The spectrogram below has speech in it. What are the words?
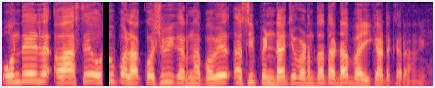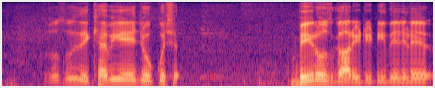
ਉਹਦੇ ਲ- ਵਾਸਤੇ ਉਹਨੂੰ ਭਲਾ ਕੁਝ ਵੀ ਕਰਨਾ ਪਵੇ, ਅਸੀਂ ਪਿੰਡਾਂ 'ਚ ਵੜਨ ਦਾ ਤੁਹਾਡਾ ਬਾਈਕਾਟ ਕਰਾਂਗੇ। ਦੋਸਤੋ ਤੁਸੀਂ ਦੇਖਿਆ ਵੀ ਇਹ ਜੋ ਕੁਝ ਬੇਰੋਜ਼ਗਾਰ ਈਟੀਟੀ ਦੇ ਜਿਹੜੇ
